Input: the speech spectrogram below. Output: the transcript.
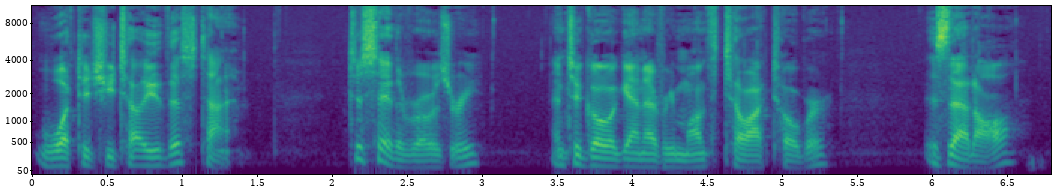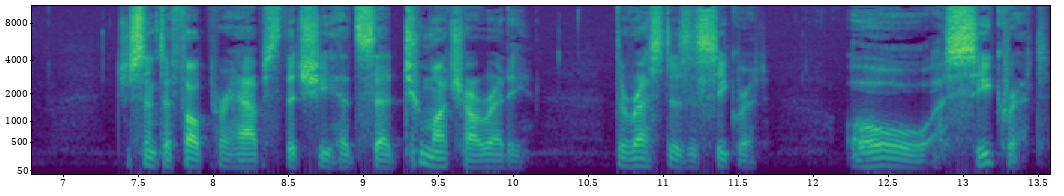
what did she tell you this time? To say the Rosary, and to go again every month till October. Is that all? Jacinta felt perhaps that she had said too much already. The rest is a secret. Oh, a secret!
